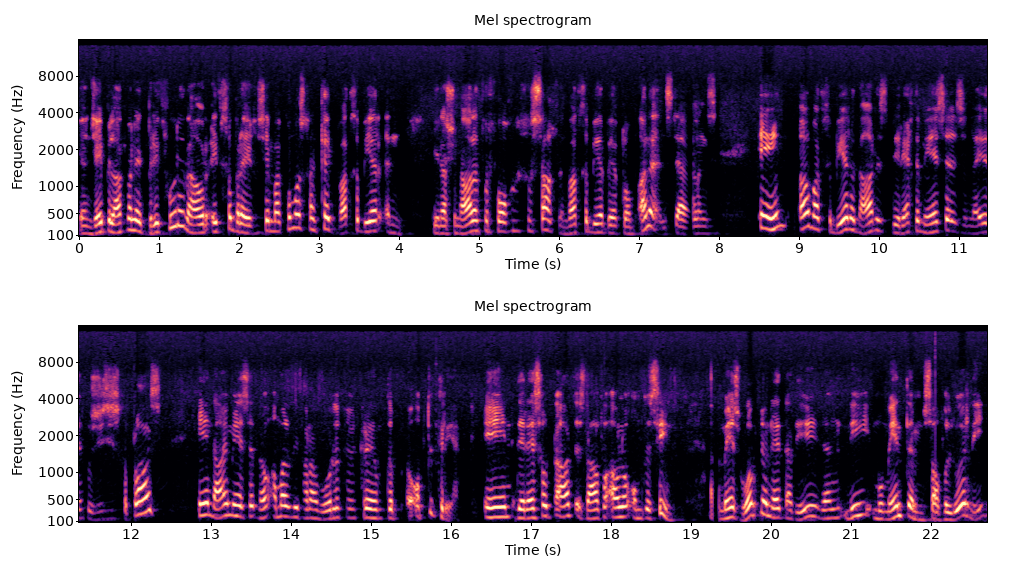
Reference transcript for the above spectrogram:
en JP Landman het breedvoere daar uitgebrei gesê maar kom ons gaan kyk wat gebeur in die nasionale vervolgingsgesag en wat gebeur by 'n klomp ander instellings en al wat gebeur het daar is die regte mense is in leierposisies geplaas en daai mense het nou almal die verantwoordelikheid gekry om te op te tree. En die resultaat is daar vir almal om te sien. Mense hoop nou net dat hierdie ding nie momentum sal verloor nie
